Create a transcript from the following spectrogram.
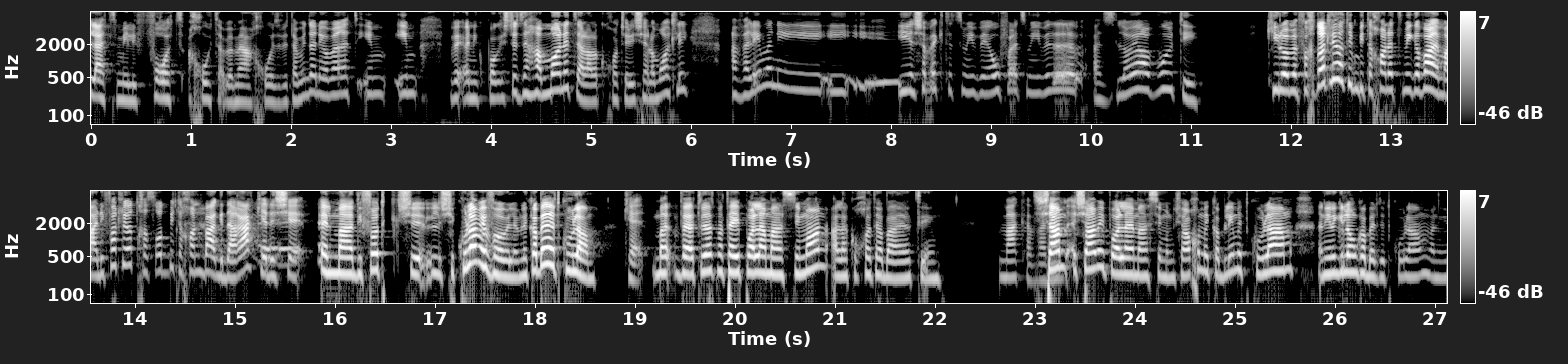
לעצמי לפרוץ החוצה במאה אחוז. ותמיד אני אומרת, אם, אם, ואני פוגשת את זה המון אצל הלקוחות שלי, שהן אומרות לי, אבל אם אני אשווק את עצמי ואעוף על עצמי, וזה, אז לא יאהבו אותי. כאילו, הן מפחדות להיות עם ביטחון עצמי גבוה, הן מעדיפות להיות חסרות ביטחון בהגדרה, כדי ש... הן מעדיפות ש... שכולם יבואו אליהם, לקבל את כולם. כן, ואת יודעת מתי ייפול להם האסימון? הלקוחות הבעייתיים. מה הכוונה? שם, שם ייפול להם האסימון. כשאנחנו מקבלים את כולם, אני נגיד לא מקבלת את כולם, אני,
